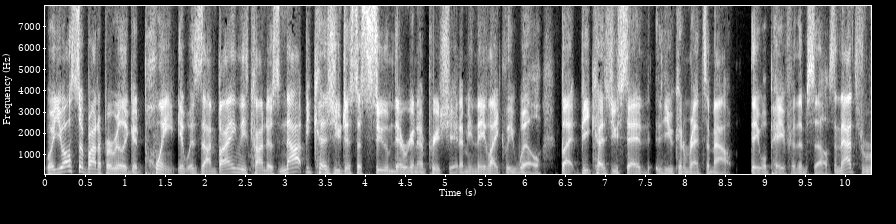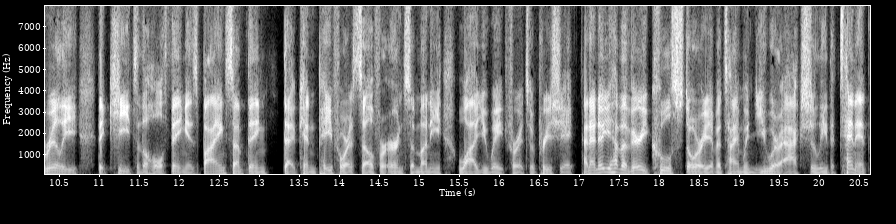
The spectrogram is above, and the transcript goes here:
Well, you also brought up a really good point. It was I'm buying these condos not because you just assumed they were going to appreciate. I mean, they likely will, but because you said you can rent them out, they will pay for themselves. And that's really the key to the whole thing is buying something that can pay for itself or earn some money while you wait for it to appreciate. And I know you have a very cool story of a time when you were actually the tenant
